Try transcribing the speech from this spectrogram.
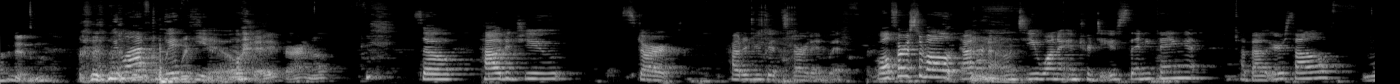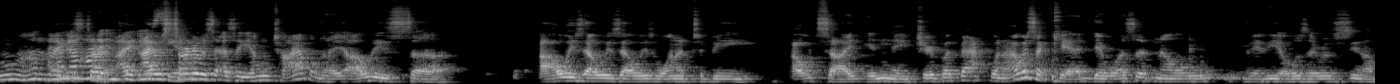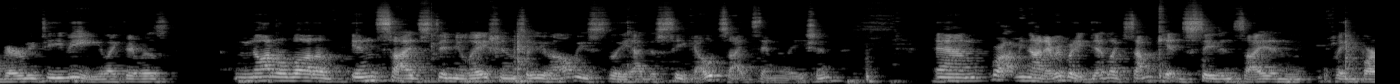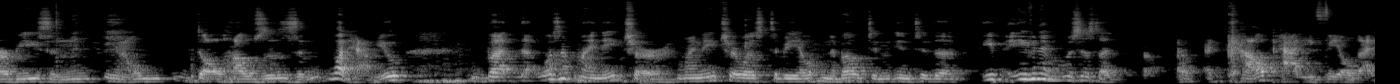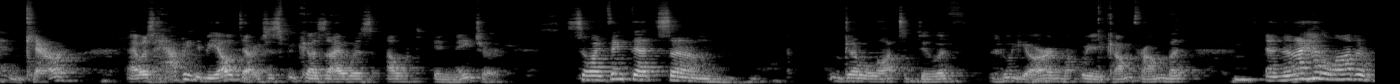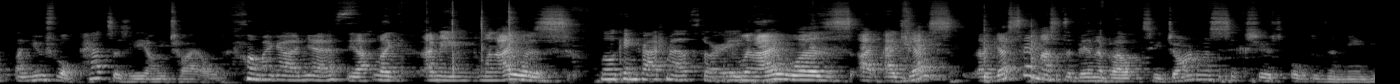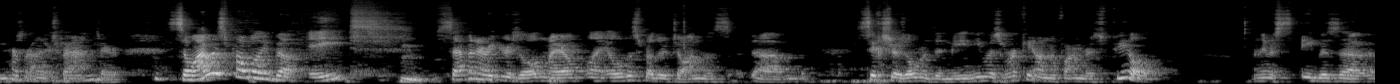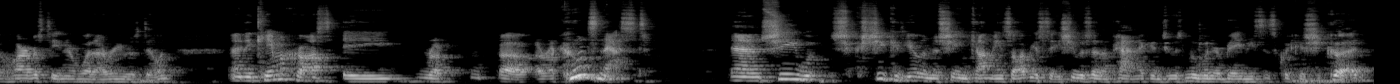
I didn't. We laughed with, With you. you. okay, fair enough. So, how did you start? How did you get started with? Well, first of all, I don't know. Do you want to introduce anything about yourself? Well, how did I I, don't get know how to started? I, I introduce was you. started as, as a young child. I always, uh, always, always, always wanted to be outside in nature. But back when I was a kid, there wasn't no videos. There was, you know, barely TV. Like there was not a lot of inside stimulation. So you obviously had to seek outside stimulation. And well, I mean, not everybody did. Like some kids stayed inside and played Barbies and you know doll houses and what have you. But that wasn't my nature. My nature was to be out and about and into the even if it was just a a, a cow patty field. I didn't care. I was happy to be out there just because I was out in nature. So I think that's um, got a lot to do with who you are and what, where you come from. But and then I had a lot of unusual pets as a young child. Oh my God! Yes, Yeah, like I mean, when I was Little King Trash Mouth story. when I was, I, I guess, I guess I must have been about. See, John was six years older than me, and he Her was on brother, a John. tractor. So I was probably about eight, Hmm. seven or eight years old. My my oldest brother John was um, six years older than me, and he was working on the farmer's field, and he was he was uh, harvesting or whatever he was doing, and he came across a ra- uh, a raccoon's nest. And she, she could hear the machine coming, so obviously she was in a panic and she was moving her babies as quick as she could.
